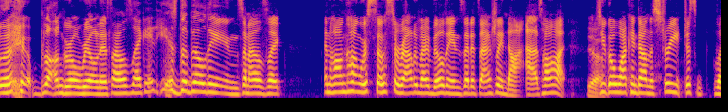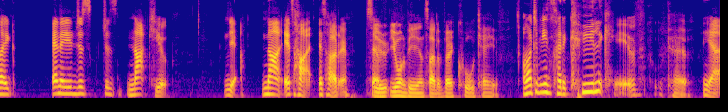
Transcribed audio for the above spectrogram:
blonde girl realness. I was like, it is the buildings. And I was like, in Hong Kong, we're so surrounded by buildings that it's actually not as hot. Yeah. So you go walking down the street, just like, and then you just, just not cute. Yeah. Not, it's hot. It's hotter. So You, you want to be inside a very cool cave. I want to be inside a cool cave. Cool cave. Yeah.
